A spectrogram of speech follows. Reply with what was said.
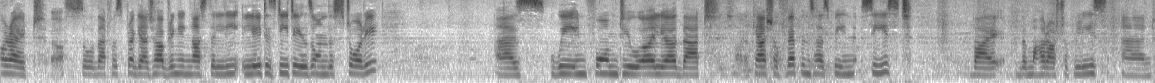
All right, uh, so that was Pragya Jha bringing us the latest details on the story. As we informed you earlier that a cache of weapons has been seized by the Maharashtra police and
